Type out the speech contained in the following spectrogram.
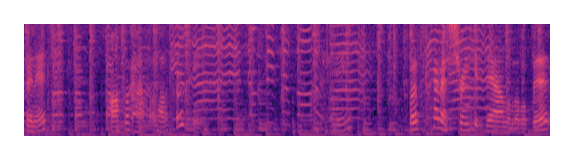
spinach also has a lot of protein. Okay, so let's kind of shrink it down a little bit.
